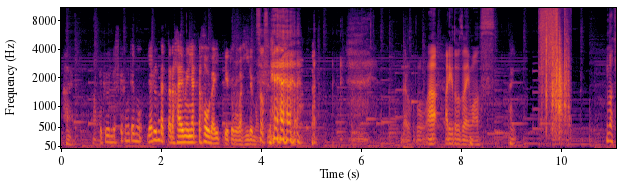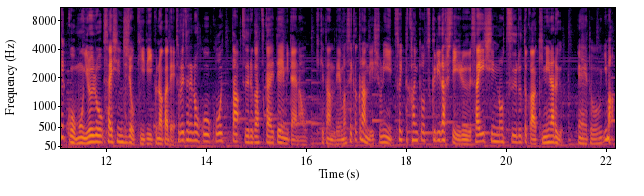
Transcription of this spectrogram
はい。やってくるんですけども、でも、やるんだったら早めにやった方がいいっていうところがでも、そうですね。なるほど。あ、ありがとうございます。はい。今結構もういろいろ最新事情を聞いていく中でそれぞれのこうこういったツールが使えてみたいなのを聞けたんで、まあ、せっかくなんで一緒にそういった環境を作り出している最新のツールとか気になる、えーと、今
